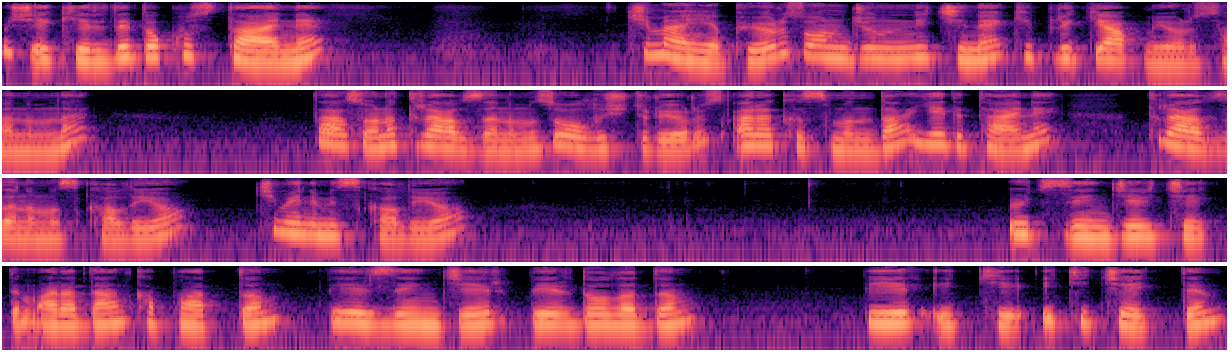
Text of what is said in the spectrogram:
Bu şekilde 9 tane çimen yapıyoruz. Onuncunun içine kiprik yapmıyoruz hanımlar. Daha sonra trabzanımızı oluşturuyoruz. Ara kısmında 7 tane trabzanımız kalıyor. Çimenimiz kalıyor. 3 zincir çektim. Aradan kapattım. Bir zincir, bir doladım. 1 2 2 çektim.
